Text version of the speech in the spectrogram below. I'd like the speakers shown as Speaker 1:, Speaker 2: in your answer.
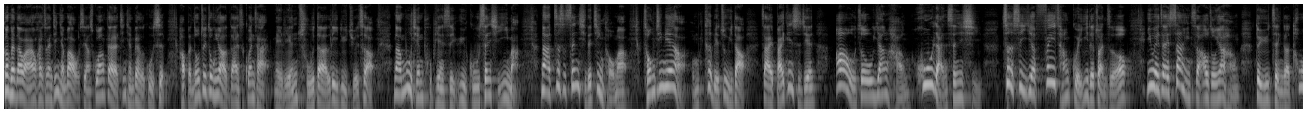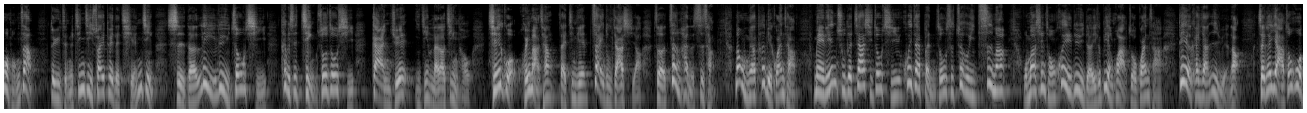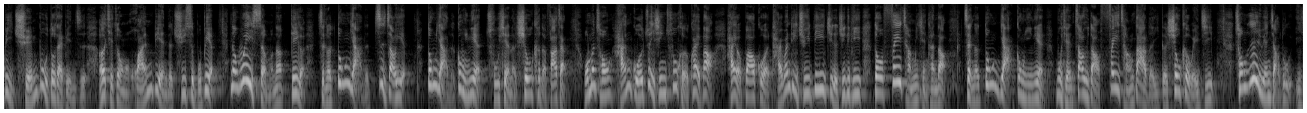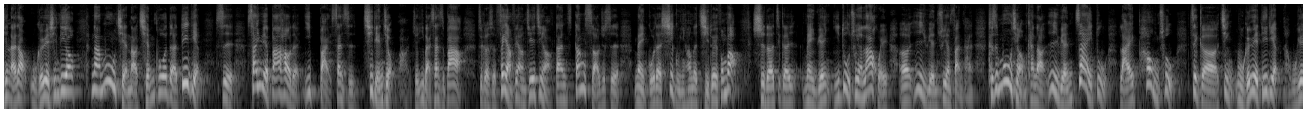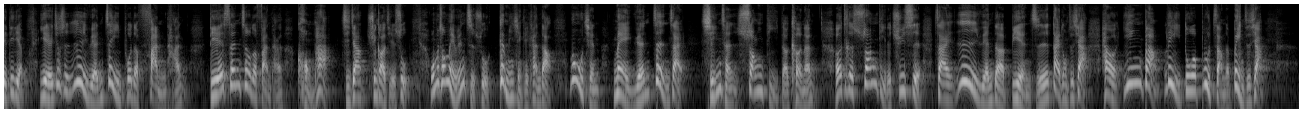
Speaker 1: 观众朋友，大家晚上好，欢迎收看《金钱报》，我是杨世光，带来金钱背后的故事。好，本周最重要的当然是观察美联储的利率决策。那目前普遍是预估升息一码，那这是升息的尽头吗？从今天啊，我们特别注意到，在白天时间，澳洲央行忽然升息。这是一件非常诡异的转折哦，因为在上一次澳洲央行对于整个通货膨胀、对于整个经济衰退的前景，使得利率周期，特别是紧缩周期，感觉已经来到尽头。结果回马枪在今天再度加息啊，这震撼了市场。那我们要特别观察，美联储的加息周期会在本周是最后一次吗？我们要先从汇率的一个变化做观察。第二个，看一下日元啊，整个亚洲货币全部都在贬值，而且这种环贬的趋势。不变，那为什么呢？第一个，整个东亚的制造业、东亚的供应链出现了休克的发展。我们从韩国最新出口的快报，还有包括台湾地区第一季的 GDP，都非常明显看到，整个东亚供应链目前遭遇到非常大的一个休克危机。从日元角度，已经来到五个月新低哦。那目前呢，前坡的低点是三月八号的一百三十七点九啊，就一百三十八啊，这个是非常非常接近啊。但当时啊，就是美国的细股银行。的挤兑风暴，使得这个美元一度出现拉回，而日元出现反弹。可是目前我们看到日元再度来碰触这个近五个月低点啊，五个月低点，也就是日元这一波的反弹跌升之后的反弹，恐怕即将宣告结束。我们从美元指数更明显可以看到，目前美元正在。形成双底的可能，而这个双底的趋势，在日元的贬值带动之下，还有英镑利多不涨的背景之下，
